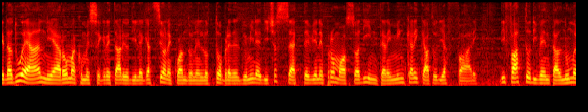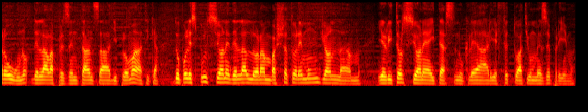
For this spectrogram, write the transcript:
che da due anni è a Roma come segretario di legazione quando nell'ottobre del 2017 viene promosso ad interim incaricato di affari. Di fatto diventa il numero uno della rappresentanza diplomatica, dopo l'espulsione dell'allora ambasciatore Moon Jong-nam, in ritorsione ai test nucleari effettuati un mese prima.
